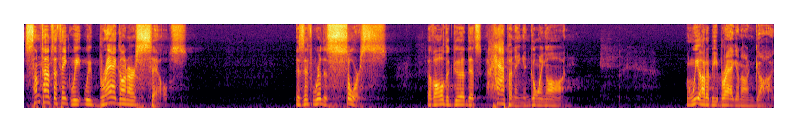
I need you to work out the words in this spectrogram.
sometimes I think we, we brag on ourselves as if we're the source of all the good that's happening and going on. When we ought to be bragging on God.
